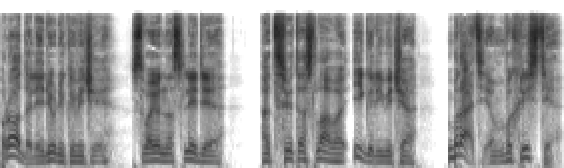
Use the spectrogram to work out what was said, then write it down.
Продали Рюриковичи свое наследие от Святослава Игоревича братьям во Христе.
